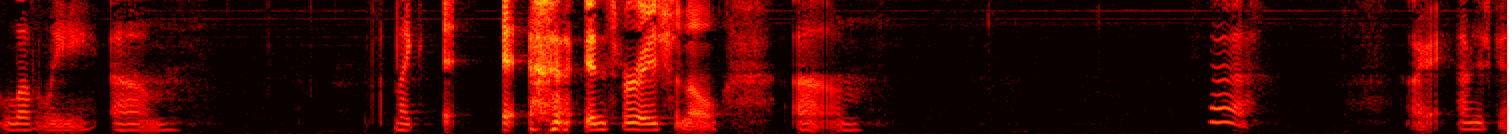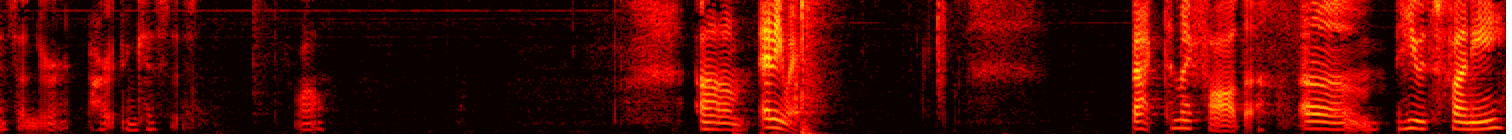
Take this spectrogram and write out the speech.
lovely, um, like inspirational. Um, yeah. I'm just gonna send her heart and kisses. Well. Um, anyway, back to my father. Um, he was funny.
